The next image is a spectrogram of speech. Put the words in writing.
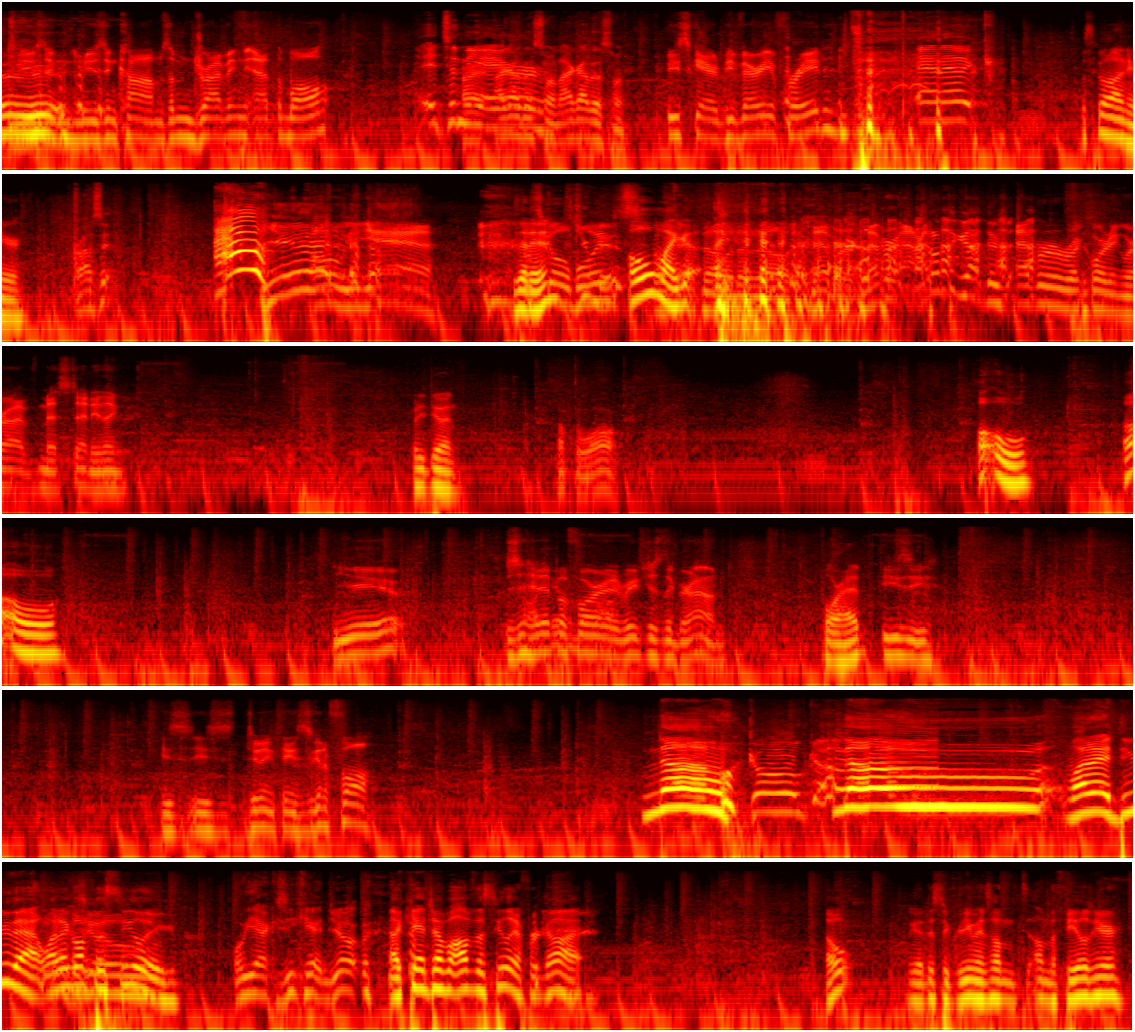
I'm using, I'm using comms. I'm driving at the ball. It's in All the right, air. I got this one. I got this one. Be scared. Be very afraid. Panic. What's going on here? Cross it. Ow! Yeah. oh yeah. Is that Let's in? go, boys. miss? Oh my god. no, no. no, Never, never. I don't think that there's ever a recording where I've missed anything. What are you doing? Off the wall. Uh oh. Uh oh. Yeah. Just hit it before it reaches the ground. Forehead. Easy. He's he's doing things. He's gonna fall. No! Go, go. No! Why did I do that? Why did I go off the ceiling? Oh yeah, because he can't jump. I can't jump off the ceiling. I forgot. Oh, we got disagreements on on the field here.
